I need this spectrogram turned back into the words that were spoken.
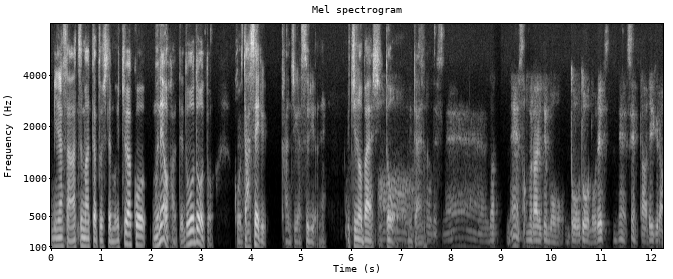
皆さん集まったとしても、うちはこう、胸を張って堂々とこう出せる感じがするよね。うちの林どうみたいな。そうですね。だね、侍でも堂々のレ、ね、センターレギュラ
